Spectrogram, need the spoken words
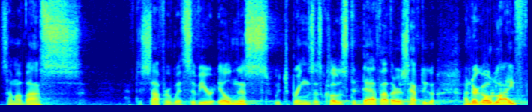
Some of us have to suffer with severe illness, which brings us close to death. Others have to go, undergo life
